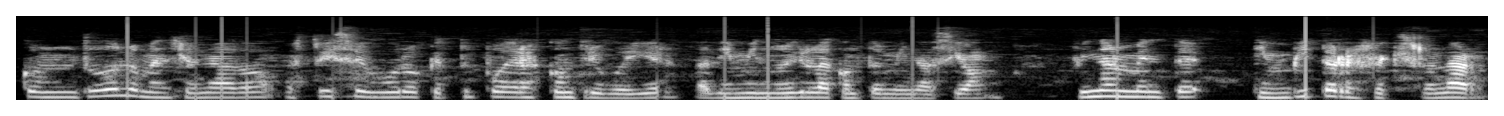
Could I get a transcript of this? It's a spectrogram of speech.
Con todo lo mencionado, estoy seguro que tú podrás contribuir a disminuir la contaminación. Finalmente, te invito a reflexionar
